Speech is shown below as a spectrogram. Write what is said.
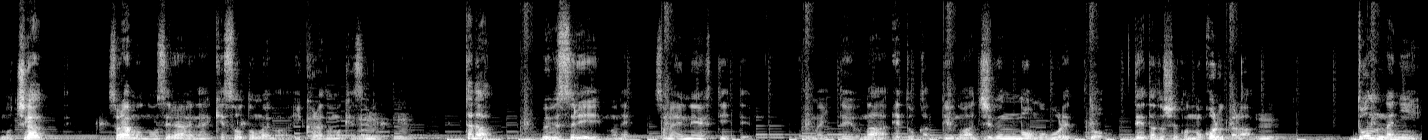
うもう違うそれはもう載せられない。消そうと思えばいくらでも消せる、うんただ Web3 のねその NFT って今言ったような絵とかっていうのは自分のもうウォレットデータとしてこう残るから、うんどんなに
